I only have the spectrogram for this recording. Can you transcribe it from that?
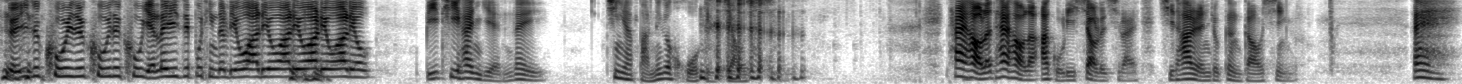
对，一直哭一直哭一直哭，眼泪一直不停的流啊流啊流啊流啊流，鼻涕和眼泪竟然把那个火给浇熄了。太好了，太好了！阿古丽笑了起来，其他人就更高兴了。哎，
